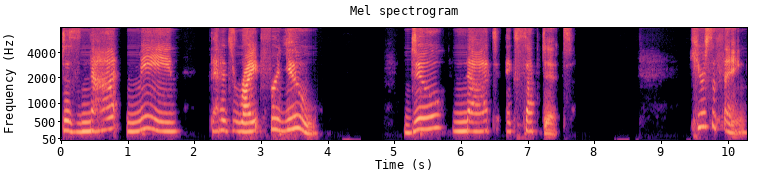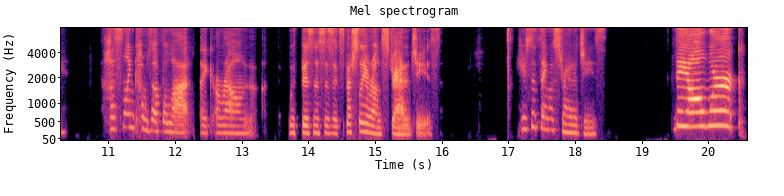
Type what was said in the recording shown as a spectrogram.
does not mean that it's right for you. Do not accept it. Here's the thing. Hustling comes up a lot like around with businesses, especially around strategies. Here's the thing with strategies. They all work.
